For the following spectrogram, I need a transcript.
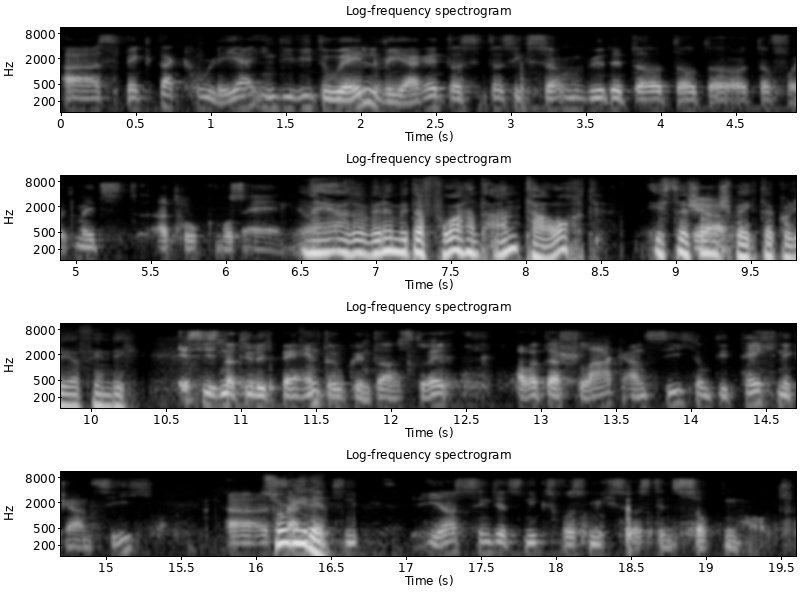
äh, spektakulär individuell wäre, dass, dass ich sagen würde, da, da, da, da fällt mir jetzt ad hoc was ein. Ja. Naja, also wenn er mit der Vorhand antaucht, ist das schon ja. spektakulär, finde ich. Es ist natürlich beeindruckend, da hast du recht. Aber der Schlag an sich und die Technik an sich äh, Solide. Jetzt, ja, sind jetzt nichts, was mich so aus den Socken haut.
